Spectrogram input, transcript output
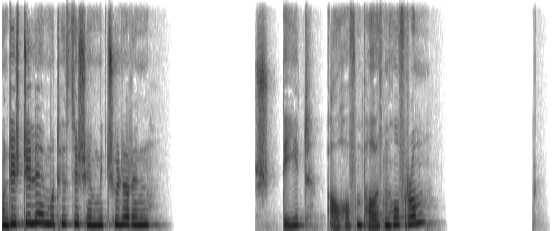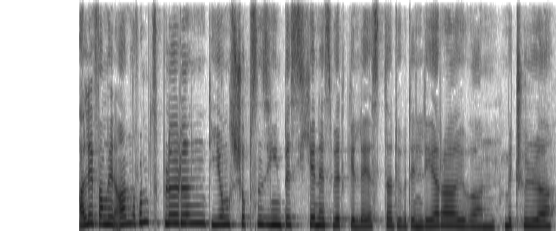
Und die stille mutistische Mitschülerin steht auch auf dem Pausenhof rum. Alle fangen an rumzublödeln, die Jungs schubsen sich ein bisschen, es wird gelästert über den Lehrer, über einen Mitschüler.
